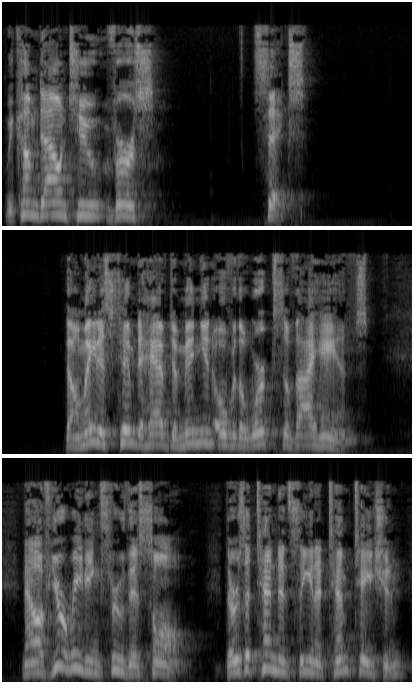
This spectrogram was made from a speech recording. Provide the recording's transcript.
We come down to verse six. Thou madest him to have dominion over the works of thy hands. Now, if you're reading through this psalm, there's a tendency and a temptation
